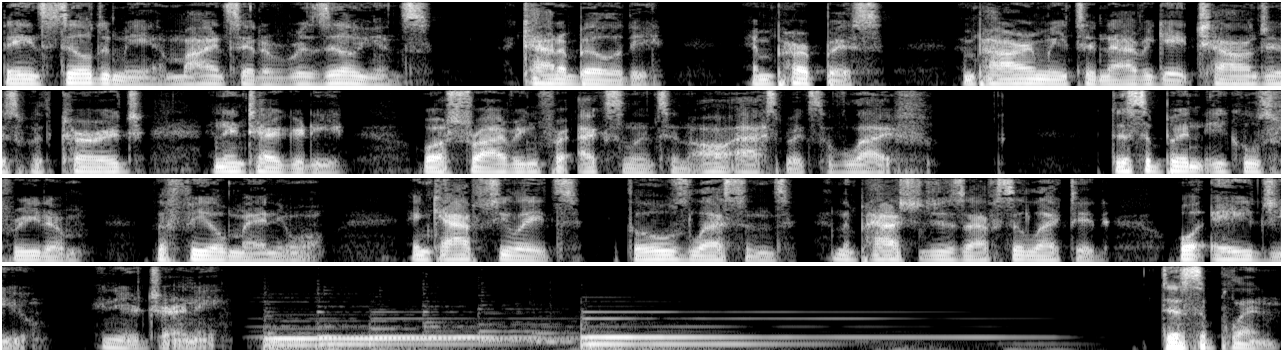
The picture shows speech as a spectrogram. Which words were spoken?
They instilled in me a mindset of resilience, accountability, and purpose, empowering me to navigate challenges with courage and integrity while striving for excellence in all aspects of life. Discipline Equals Freedom, the Field Manual, encapsulates those lessons and the passages I've selected will aid you in your journey. Discipline,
